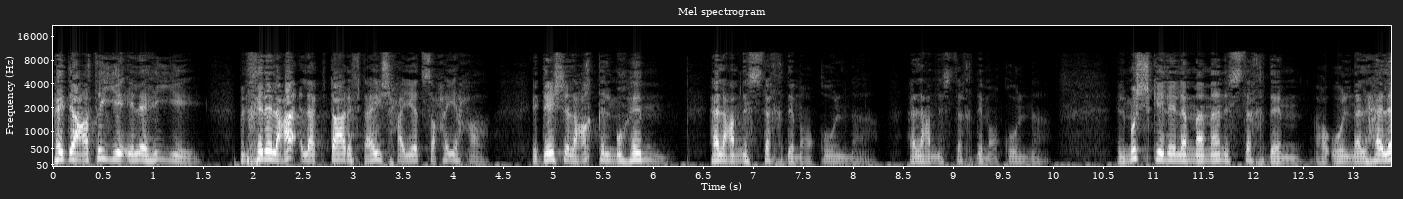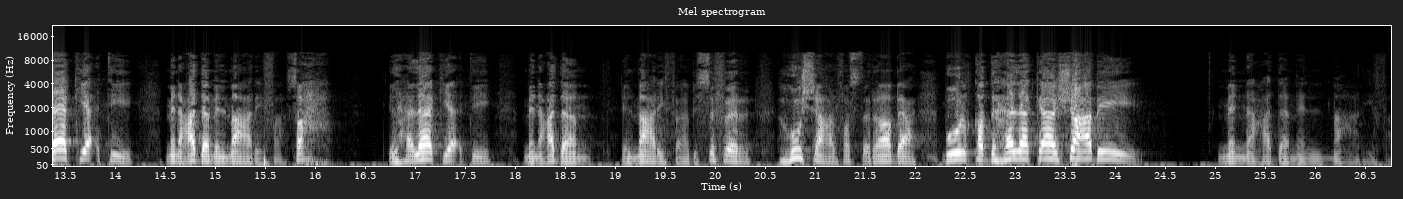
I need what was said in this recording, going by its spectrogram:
هيدي عطية إلهية. من خلال عقلك بتعرف تعيش حياة صحيحة. قديش العقل مهم. هل عم نستخدم عقولنا؟ هل عم نستخدم عقولنا؟ المشكلة لما ما نستخدم عقولنا الهلاك يأتي من عدم المعرفة صح؟ الهلاك يأتي من عدم المعرفة. بسفر هوشع الفصل الرابع بقول قد هلك شعبي من عدم المعرفة.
